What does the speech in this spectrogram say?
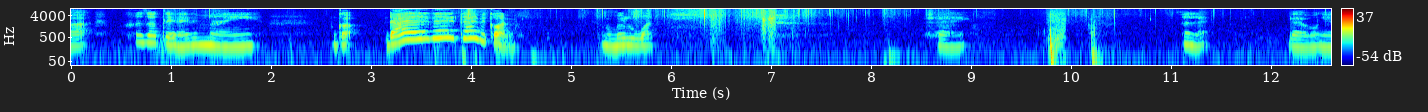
ว่าเครื่องสเตทให้ได้ไหมก็ได้ได้ได้ไปก่อน หนูไม่รู้วัดใช่ นั่นแหละ แล้วว่าไง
